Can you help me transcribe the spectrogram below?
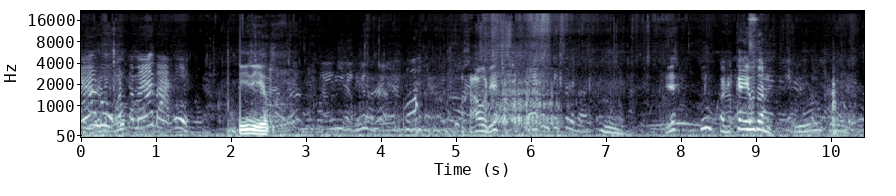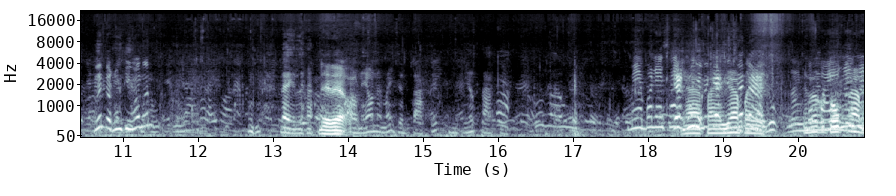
อ้าวลูกมันกระม้าบาทนี่ดีดีครับสาวดิเอ๊ะไปไกลหุ่นเงินไปทุ่งทิ้งว่าเงินได้ละได้แล้วเอาแนวนั้นไหมจนตากเนี้ยตากแม่บ่ได้ใส่แยกมือไปแยกไปนั่งนั่ง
